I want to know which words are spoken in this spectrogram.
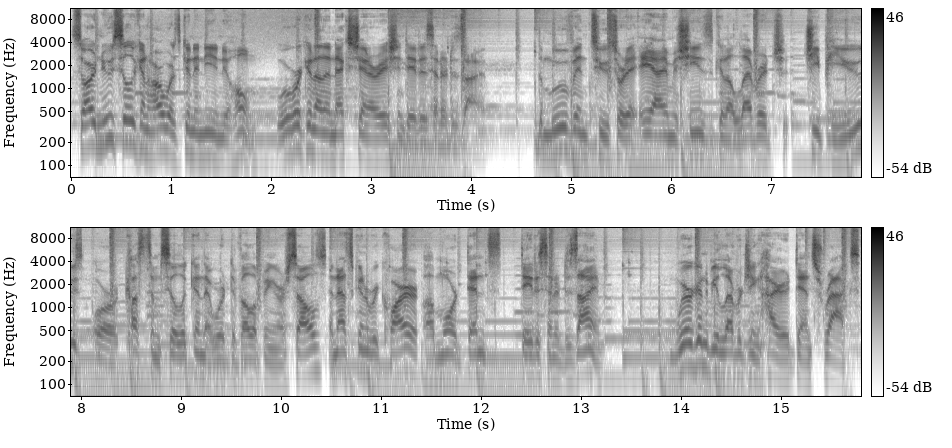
So our new silicon hardware is going to need a new home. We're working on the next generation data center design. The move into sort of AI machines is going to leverage GPUs or custom silicon that we're developing ourselves, and that's going to require a more dense data center design. We're going to be leveraging higher dense racks.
